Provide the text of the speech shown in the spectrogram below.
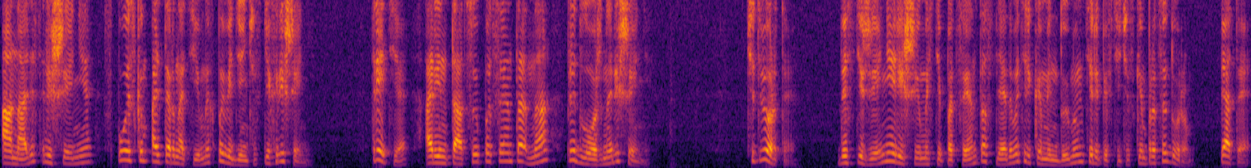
Анализ решения с поиском альтернативных поведенческих решений. Третье. Ориентацию пациента на предложенное решение. Четвертое. Достижение решимости пациента следовать рекомендуемым терапевтическим процедурам. Пятое.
